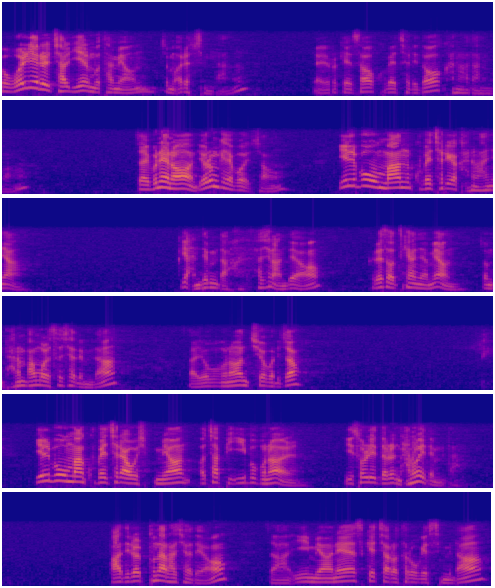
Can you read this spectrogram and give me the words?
그 원리를 잘 이해를 못하면 좀 어렵습니다. 자, 이렇게 해서 구배 처리도 가능하다는 거. 자, 이번에는 이런 게 해보죠. 일부만 구배 처리가 가능하냐? 그게 안 됩니다. 사실은 안 돼요. 그래서 어떻게 하냐면 좀 다른 방법을 쓰셔야 됩니다. 자, 이 부분은 지워버리죠. 일부분만 구배 처리하고 싶으면 어차피 이 부분을 이 solid를 나눠야 됩니다. body를 분할하셔야 돼요. 자, 이 면에 스케치하러 들어오겠습니다.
